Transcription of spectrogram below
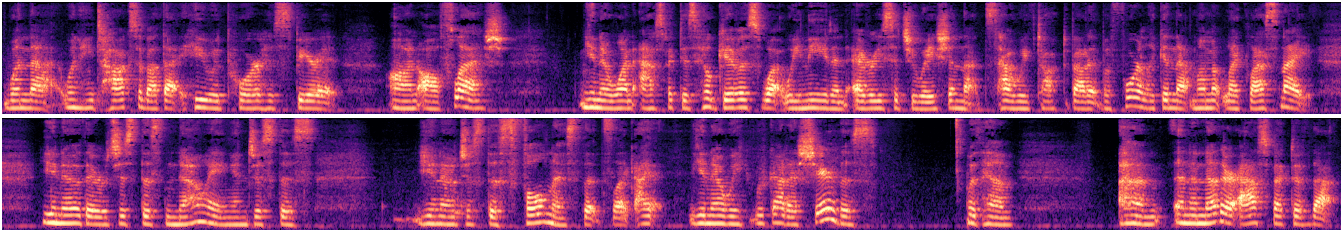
when that, when He talks about that, He would pour His Spirit on all flesh you know, one aspect is he'll give us what we need in every situation. That's how we've talked about it before. Like in that moment, like last night, you know, there was just this knowing and just this, you know, just this fullness that's like, I, you know, we, we've got to share this with him. Um, and another aspect of that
